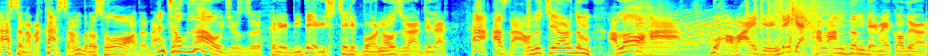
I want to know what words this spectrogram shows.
Aslına bakarsan burası o adadan çok daha ucuzdu. Ve bir de üstelik bornoz verdiler. Ha az daha unutuyordum. Aloha! Bu havaya girinde yakalandın demek oluyor.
